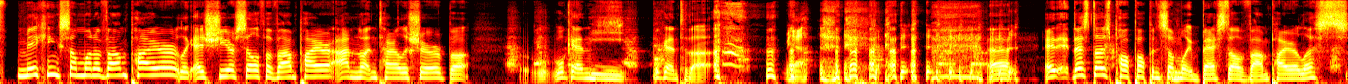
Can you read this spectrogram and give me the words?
of making someone a vampire. Like, is she herself a vampire? I'm not entirely sure, but we'll get in, we'll get into that. Yeah. uh, it, it- this does pop up in some like best of vampire lists,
